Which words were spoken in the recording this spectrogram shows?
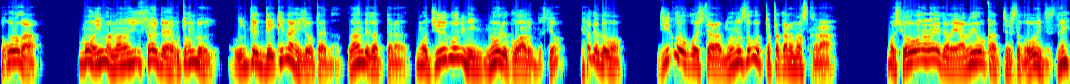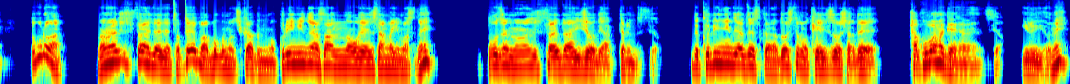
ところが、もう今70歳代はほとんど運転できない状態なんです。なんでかって言ったら、もう十分に能力はあるんですよ。だけども、事故を起こしたらものすごく叩かれますから、もうしょうがないからやめようかっていう人が多いんですね。ところが、70歳代で、例えば僕の近くにもクリーニング屋さんの親父さんがいますね。当然70歳代以上でやってるんですよ。で、クリーニング屋ですから、どうしても軽自動車で運ばなきゃいけないんですよ。衣類をね。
